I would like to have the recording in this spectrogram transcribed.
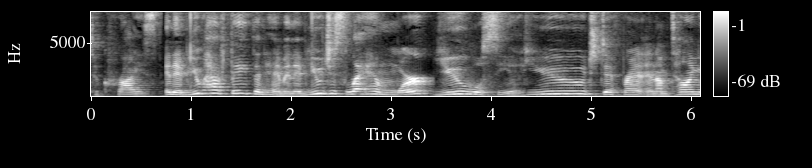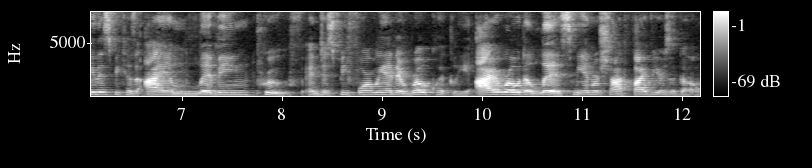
to christ. And if you have faith in him and if you just let him work you will see a huge difference. And i'm telling you this because i am living proof. And just before we end it real quickly i wrote a list me and rashad five years ago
